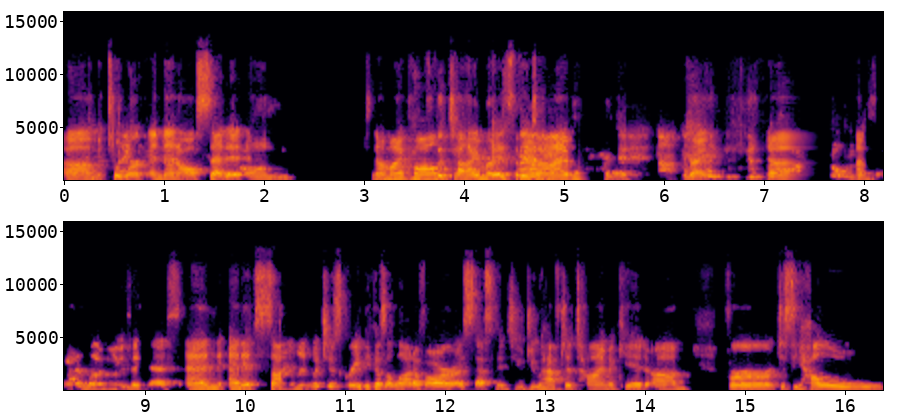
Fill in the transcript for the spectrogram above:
um, to work, and then I'll set it. And it's not my call. It's the timer. It's the time. Right. Um, Um, so I love using this, and and it's silent, which is great because a lot of our assessments you do have to time a kid um, for to see how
